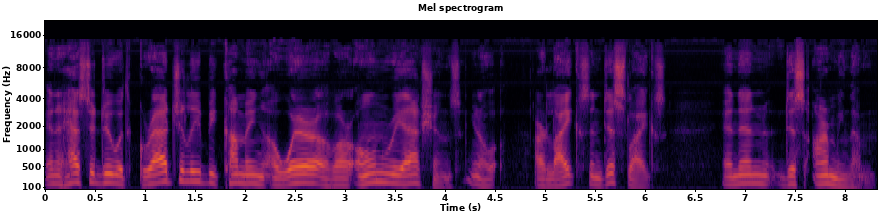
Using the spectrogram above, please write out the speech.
and it has to do with gradually becoming aware of our own reactions, you know, our likes and dislikes, and then disarming them.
